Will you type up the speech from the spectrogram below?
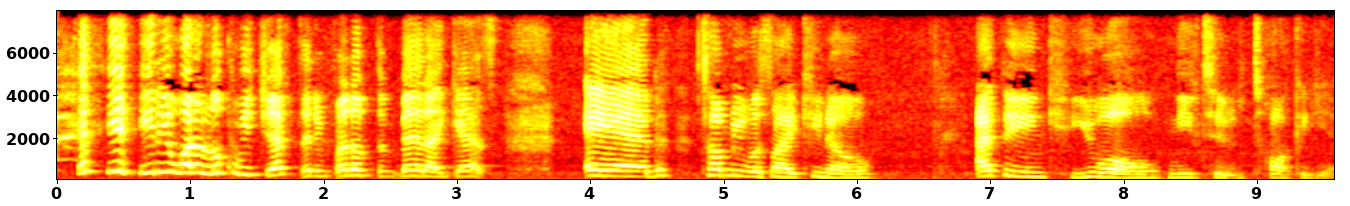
he didn't want to look rejected in front of the men, I guess. And Tommy was like, you know, I think you all need to talk again.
